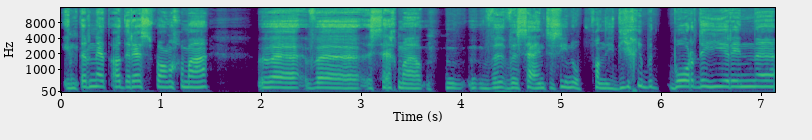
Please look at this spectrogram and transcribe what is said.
internetadres van gemaakt. We, we, zeg maar, we, zijn te zien op van die digiborden hier in, eh,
